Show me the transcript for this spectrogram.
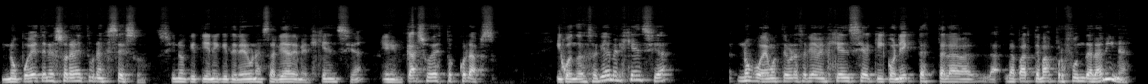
no puede tener solamente un acceso, sino que tiene que tener una salida de emergencia en caso de estos colapsos. Y cuando la salida de emergencia, no podemos tener una salida de emergencia que conecta hasta la, parte más profunda de la mina.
